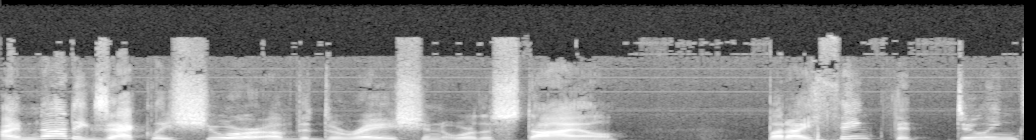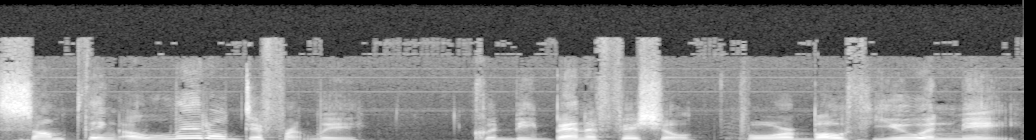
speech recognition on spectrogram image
I'm not exactly sure of the duration or the style, but I think that doing something a little differently could be beneficial for both you and me.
